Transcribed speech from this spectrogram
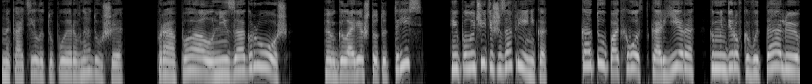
Накатило тупое равнодушие. Пропал не за грош. В голове что-то тресь, и получите шизофреника. Коту под хвост карьера, командировка в Италию.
